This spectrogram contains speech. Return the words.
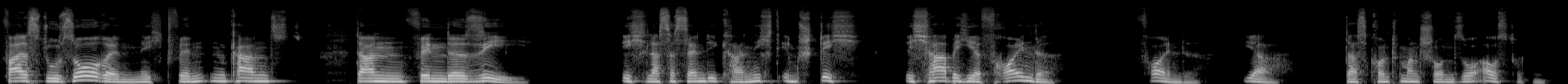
Falls du Sorin nicht finden kannst, dann finde sie. Ich lasse Sandika nicht im Stich. Ich habe hier Freunde. Freunde, ja, das konnte man schon so ausdrücken.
